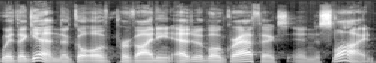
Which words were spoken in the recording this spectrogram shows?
with again the goal of providing editable graphics in the slide.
